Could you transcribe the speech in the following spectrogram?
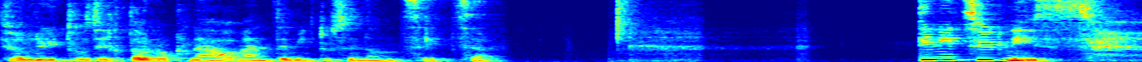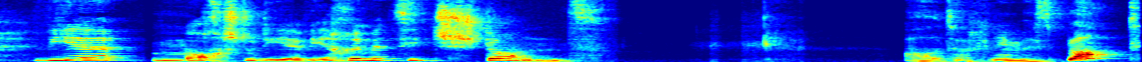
für Leute, die sich da noch genauer damit auseinandersetzen Deine Zeugnisse, wie machst du die? Wie kommen sie zustande? Also ich nehme ein Blatt,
